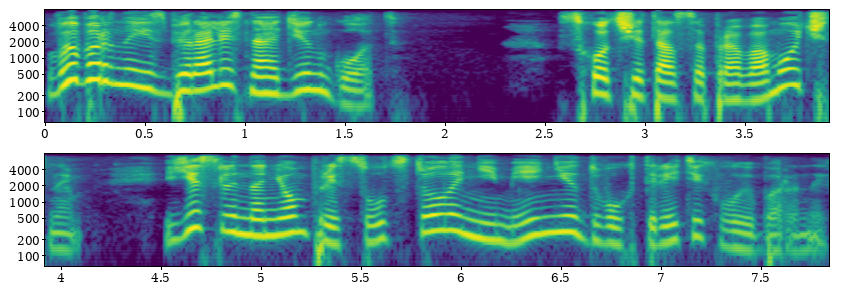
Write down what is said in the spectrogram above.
Выборные избирались на один год – Сход считался правомочным, если на нем присутствовало не менее двух третьих выборных.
